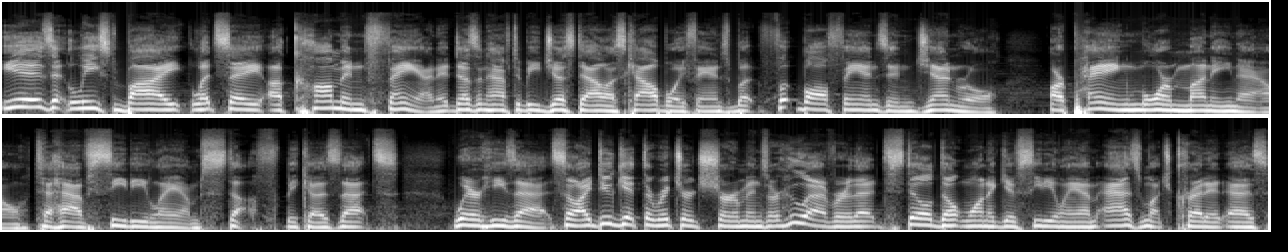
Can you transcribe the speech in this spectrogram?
is at least by let's say a common fan it doesn't have to be just dallas cowboy fans but football fans in general are paying more money now to have cd lamb stuff because that's where he's at. So I do get the Richard Shermans or whoever that still don't want to give CeeDee Lamb as much credit as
